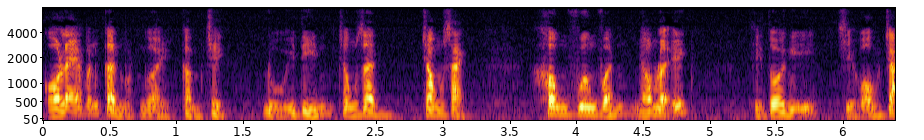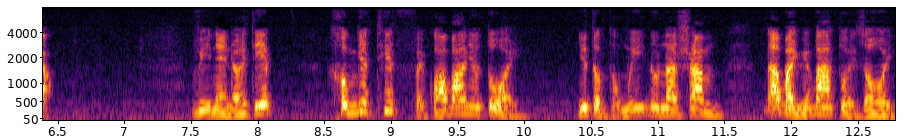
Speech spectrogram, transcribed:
có lẽ vẫn cần một người cầm trịch, đủ uy tín trong dân, trong sạch, không vương vấn nhóm lợi ích, thì tôi nghĩ chỉ có ông Trọng. Vị này nói tiếp, không nhất thiết phải quá bao nhiêu tuổi, như Tổng thống Mỹ Donald Trump đã 73 tuổi rồi.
